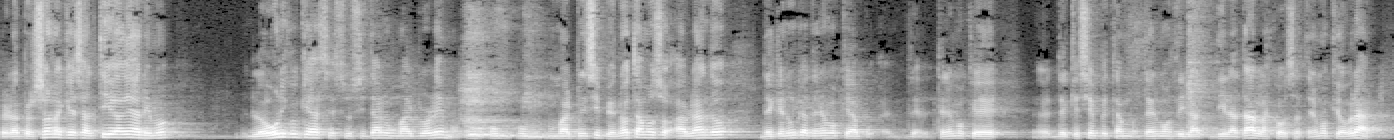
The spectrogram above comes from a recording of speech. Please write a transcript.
Pero la persona que es altiva de ánimo, lo único que hace es suscitar un mal problema, un, mal principio. No estamos hablando de que nunca tenemos que, tenemos que eh, de que siempre tenemos que dilatar las cosas, tenemos que obrar.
